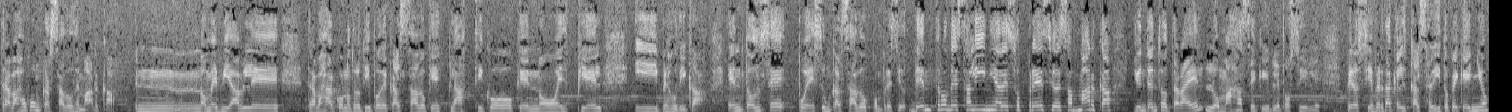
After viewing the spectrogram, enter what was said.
trabajo con calzados de marca. Mm, no me es viable trabajar con otro tipo de calzado que es plástico, que no es piel y perjudica. Entonces, pues un calzado con precio. Dentro de esa línea, de esos precios, de esas marcas, yo intento traer lo más asequible posible. Pero si es verdad que el calzadito pequeño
